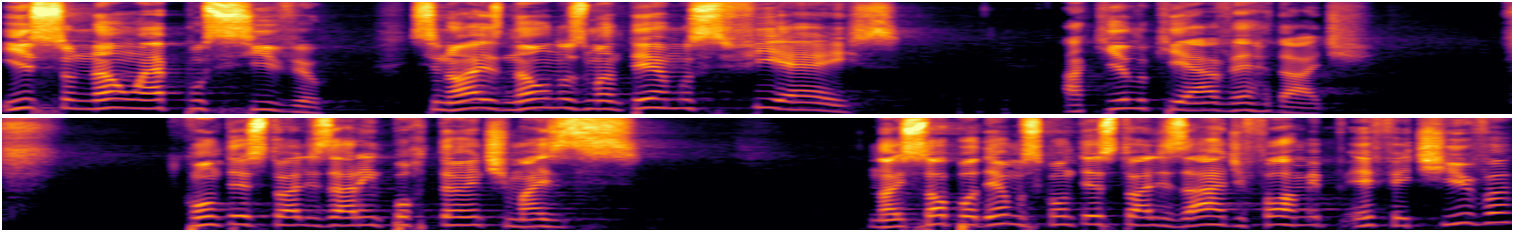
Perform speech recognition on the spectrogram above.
Isso não é possível se nós não nos mantermos fiéis àquilo que é a verdade. Contextualizar é importante, mas nós só podemos contextualizar de forma efetiva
